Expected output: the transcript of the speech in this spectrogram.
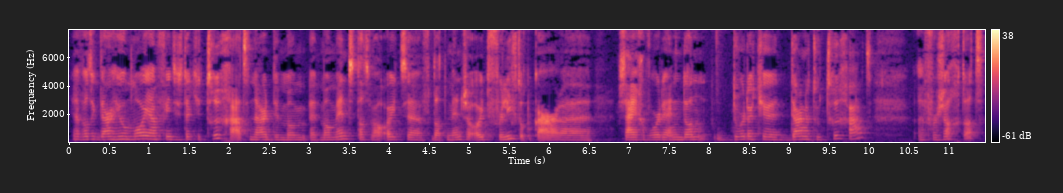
Ja, wat ik daar heel mooi aan vind, is dat je teruggaat naar de mom- het moment dat, we ooit, dat mensen ooit verliefd op elkaar zijn geworden. En dan, doordat je daar naartoe teruggaat, verzacht dat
